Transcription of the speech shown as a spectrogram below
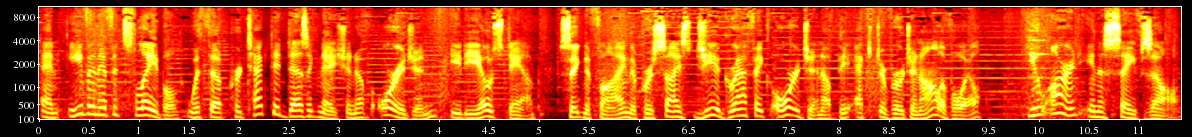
and even if it's labeled with the protected designation of origin PDO stamp, signifying the precise geographic origin of the extra virgin olive oil, you aren't in a safe zone.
